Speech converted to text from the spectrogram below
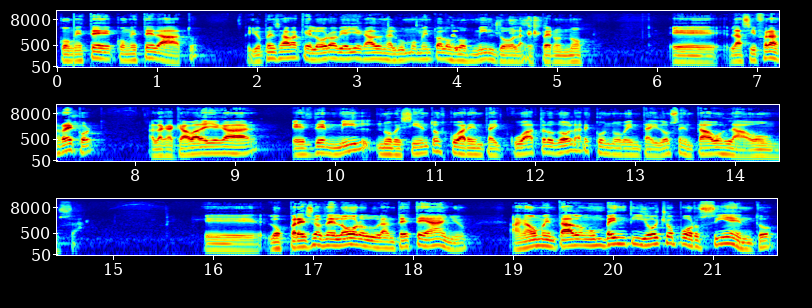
con este, con este dato, que yo pensaba que el oro había llegado en algún momento a los dos mil dólares, pero no. Eh, la cifra récord a la que acaba de llegar es de 1.944 dólares con 92 centavos la onza. Eh, los precios del oro durante este año han aumentado en un 28%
